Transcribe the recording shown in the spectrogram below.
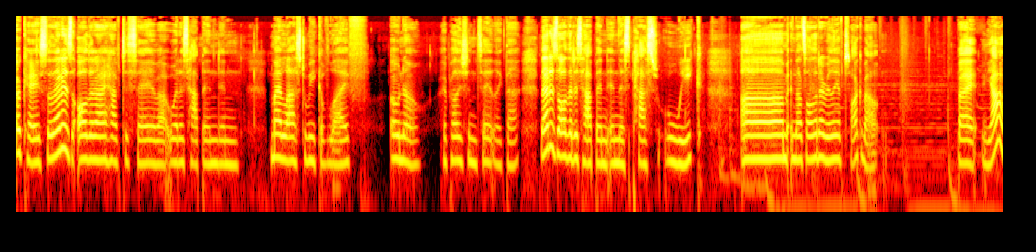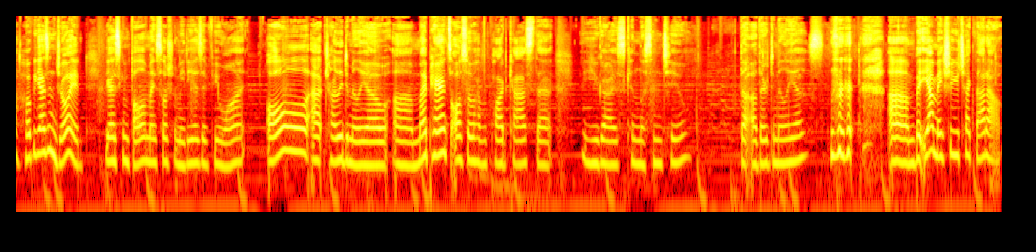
Okay, so that is all that I have to say about what has happened in my last week of life. Oh no, I probably shouldn't say it like that. That is all that has happened in this past week. Um, and that's all that I really have to talk about. But yeah, hope you guys enjoyed. You guys can follow my social medias if you want. All at Charli D'Amelio. Um, my parents also have a podcast that you guys can listen to. The other D'Amelios. um, but yeah, make sure you check that out.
